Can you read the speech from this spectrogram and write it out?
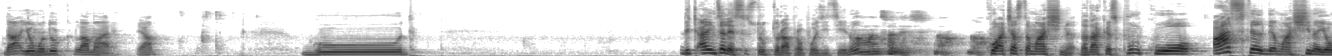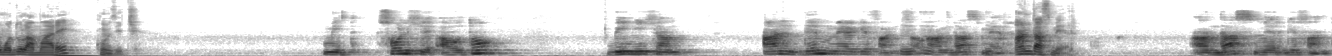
Da? Eu mă duc la mare. Ia? Good. Deci ai înțeles structura propoziției, nu? Am înțeles. Da, da. Cu această mașină. Dar dacă spun cu o astfel de mașină eu mă duc la mare, cum zici? Mit solche Auto bin ich am an dem Meer gefahren. Sau an das Meer. An das Meer. An das Meer gefahren.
